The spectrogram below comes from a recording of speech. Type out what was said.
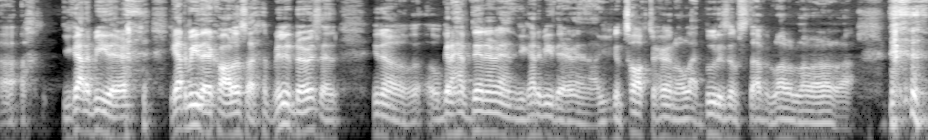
uh, you got to be there. you got to be there, Carlos. I'm really nervous, and you know we're gonna have dinner, and you got to be there, and uh, you can talk to her and all that Buddhism stuff, and blah blah blah blah blah.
